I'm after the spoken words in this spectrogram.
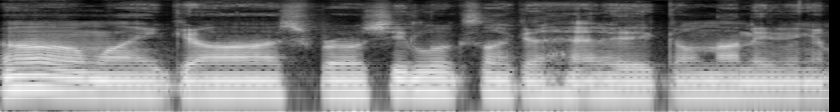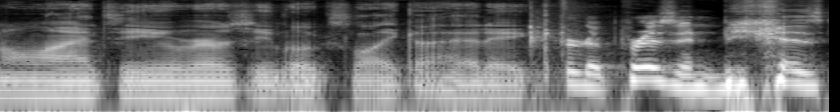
Oh my gosh, bro. She looks like a headache. I'm not even gonna lie to you, bro. She looks like a headache. To prison because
